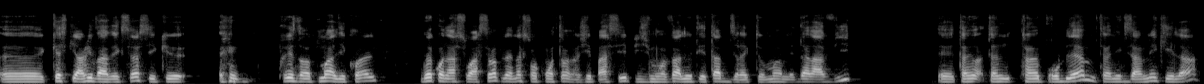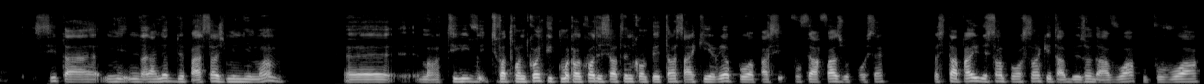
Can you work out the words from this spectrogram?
euh, qu'est-ce qui arrive avec ça? C'est que présentement à l'école, donc on a 60, là, il sont contents. J'ai passé, puis je m'en vais à l'autre étape directement. Mais dans la vie, euh, tu as, un problème, tu as un examen qui est là. Si tu as la note de passage minimum, euh, tu, vas te rendre compte qu'il te manque encore de certaines compétences à acquérir pour, passer, pour faire face au procès. Parce que tu n'as pas eu les 100% que tu as besoin d'avoir pour pouvoir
